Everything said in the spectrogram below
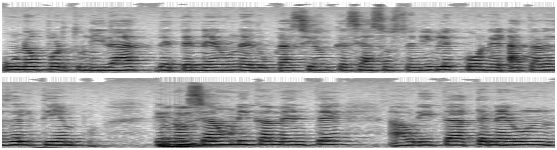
una oportunidad de tener una educación que sea sostenible con el, a través del tiempo, que no sea únicamente ahorita tener un,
